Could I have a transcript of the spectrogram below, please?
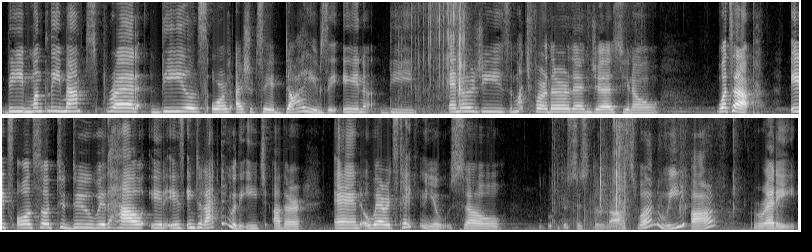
The monthly map spread deals, or I should say dives in the energies much further than just, you know, what's up. It's also to do with how it is interacting with each other and where it's taking you. So this is the last one. We are ready.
